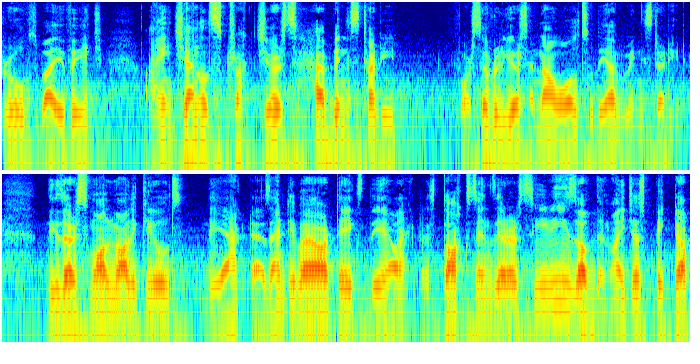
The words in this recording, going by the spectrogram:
probes by which ion channel structures have been studied for several years and now also they are being studied. These are small molecules they act as antibiotics, they act as toxins, there are series of them. I just picked up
